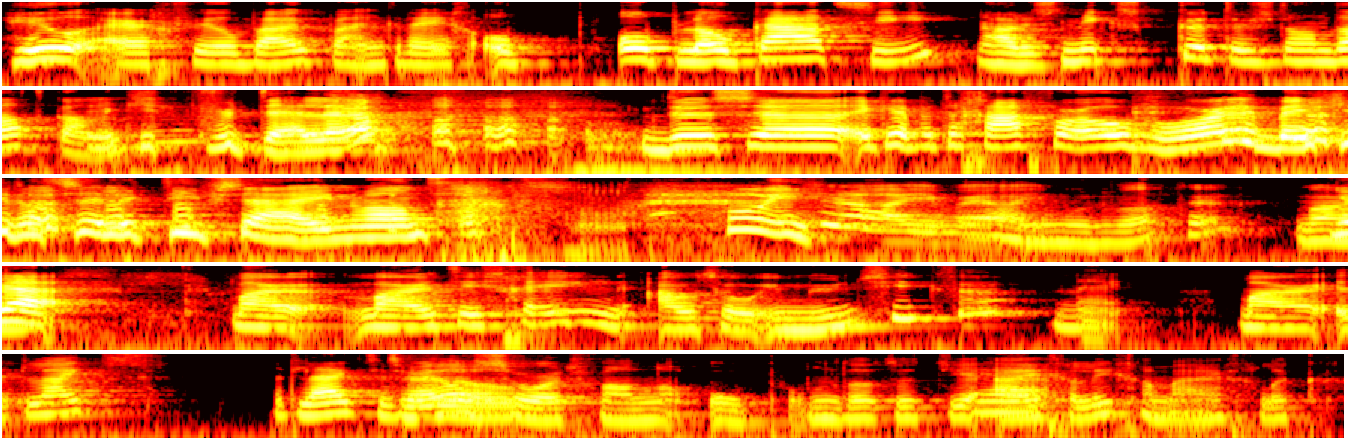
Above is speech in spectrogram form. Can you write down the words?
heel erg veel buikpijn kreeg op, op locatie. Nou, dus niks kutters dan dat kan ik je vertellen. Dus eh, ik heb het er graag voor over hoor, een beetje dat selectief zijn. Want, oei. Ja, je, ja, je moet wat, hè. Maar, Ja, maar, maar het is geen auto-immuunziekte. nee, Maar het lijkt het lijkt er wel een soort van op. Omdat het je Ja. eigen lichaam eigenlijk...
